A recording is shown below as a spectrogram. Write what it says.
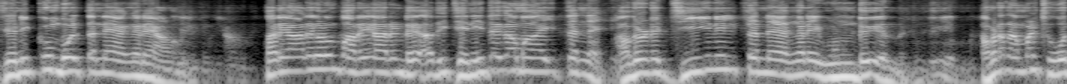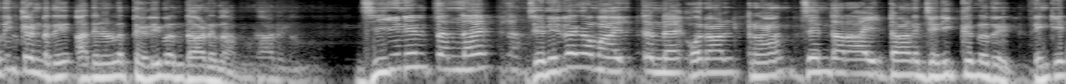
ജനിക്കുമ്പോൾ തന്നെ അങ്ങനെയാണോ? പല ആളുകളും പറയാറുണ്ട് അത് ജനിതകമായി തന്നെ അവരുടെ ജീനിൽ തന്നെ അങ്ങനെ ഉണ്ട് എന്ന്. അവിടെ നമ്മൾ ചോദിക്കേണ്ടത് അതിനുള്ള തെളിവ് എന്താണ് ജീനിൽ തന്നെ ജനിതകമായി തന്നെ ഒരാൾ ട്രാൻസ്ജെൻഡർ ആയിട്ടാണ് ജനിക്കുന്നത് എങ്കിൽ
